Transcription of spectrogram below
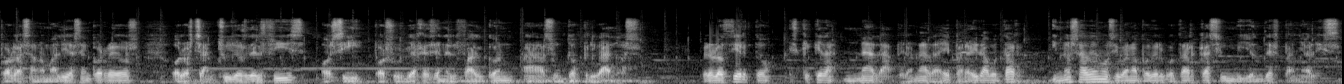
por las anomalías en correos o los chanchullos del CIS, o sí, por sus viajes en el Falcon a asuntos privados. Pero lo cierto es que queda nada, pero nada, ¿eh? para ir a votar y no sabemos si van a poder votar casi un millón de españoles.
